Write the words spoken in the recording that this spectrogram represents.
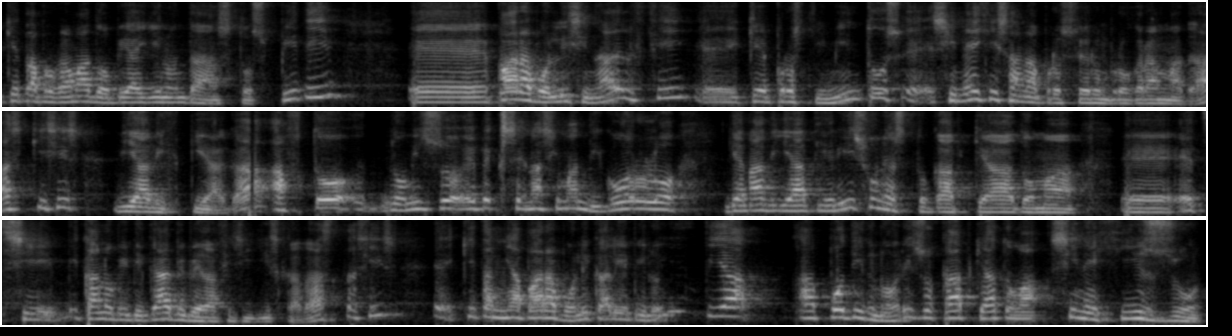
και τα προγράμματα τα οποία γίνονταν στο σπίτι. Πάρα πολλοί συνάδελφοι και προς τιμήν τους συνέχισαν να προσφέρουν προγράμματα άσκησης διαδικτυακά. Αυτό νομίζω έπαιξε ένα σημαντικό ρόλο για να διατηρήσουν στο κάποια άτομα έτσι ικανοποιητικά επίπεδα φυσικής κατάστασης ε, και ήταν μια πάρα πολύ καλή επιλογή, η οποία από ό,τι γνωρίζω κάποια άτομα συνεχίζουν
